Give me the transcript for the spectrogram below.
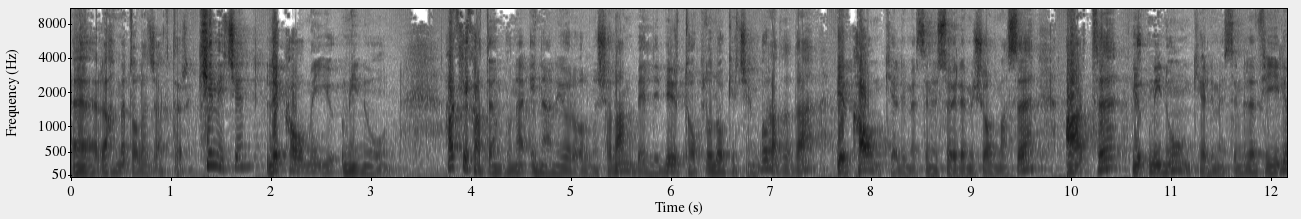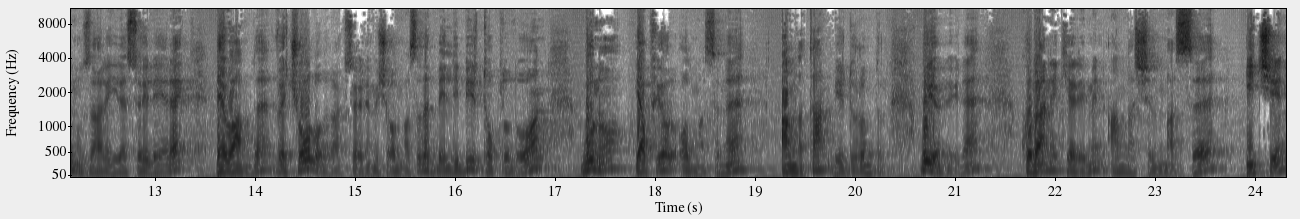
e, rahmet olacaktır. Kim için? لِقَوْمِ يُؤْمِنُونَ hakikaten buna inanıyor olmuş olan belli bir topluluk için. Burada da bir kavm kelimesini söylemiş olması artı yu'minun kelimesini de fiili muzari ile söyleyerek devamlı ve çoğul olarak söylemiş olması da belli bir topluluğun bunu yapıyor olmasını anlatan bir durumdur. Bu yönüyle Kur'an-ı Kerim'in anlaşılması için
